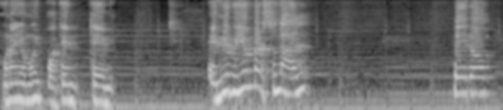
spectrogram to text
un año muy potente. En mi opinión personal. Pero.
